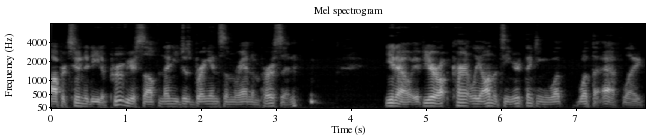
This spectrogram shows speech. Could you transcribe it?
opportunity to prove yourself, and then you just bring in some random person. you know, if you're currently on the team, you're thinking, "What? What the f? Like,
